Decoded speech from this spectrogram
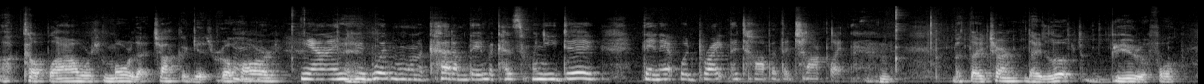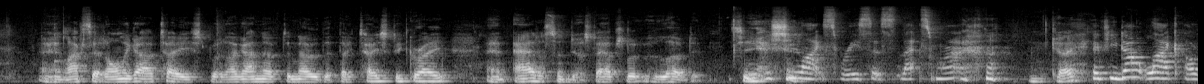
a couple hours or more, that chocolate gets real hard. Yeah, and you wouldn't want to cut them then because when you do, then it would break the top of the chocolate. But they turned, they looked beautiful, And like I said, I only got a taste, but I got enough to know that they tasted great. And Addison just absolutely loved it. She, Yeah, she likes Reese's. That's why. okay. if you don't like a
